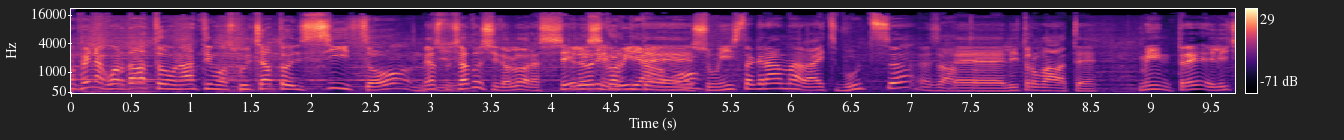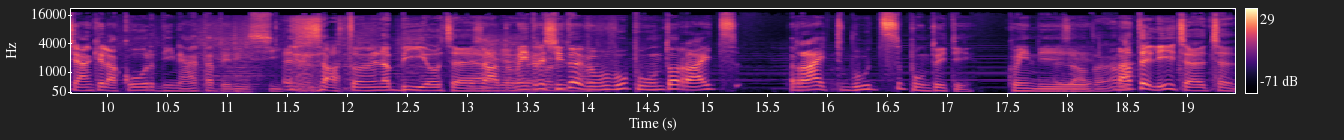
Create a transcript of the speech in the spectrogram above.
Abbiamo appena guardato un attimo, spulciato il sito. Abbiamo spulciato il sito, allora se Che lo seguite ricordiamo. su Instagram, Rightwoods, Esatto. eh, li trovate. Mentre, e lì c'è anche la coordinata per il sito. Esatto, nella bio c'è. esatto, mentre il sito è www.rightwoods.it. Quindi Esatto, andate lì, c'è, c'è-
